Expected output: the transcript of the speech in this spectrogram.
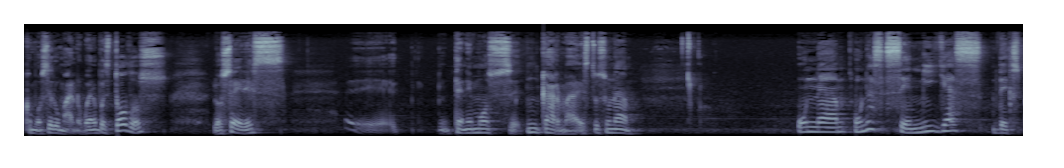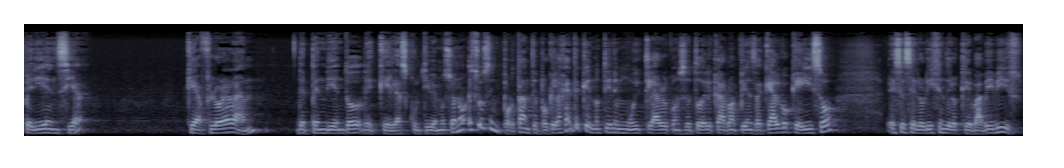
como ser humano? Bueno, pues todos los seres eh, tenemos un karma. Esto es una, una, unas semillas de experiencia que aflorarán dependiendo de que las cultivemos o no. Esto es importante porque la gente que no tiene muy claro el concepto del karma piensa que algo que hizo, ese es el origen de lo que va a vivir,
